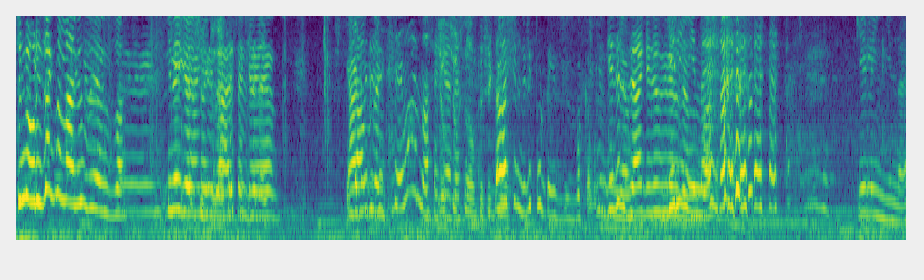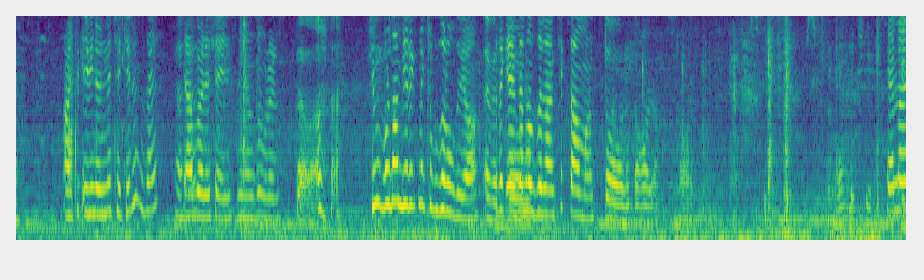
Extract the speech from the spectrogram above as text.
Şimdi uğrayacaktım ben de sizin yanınıza. Yine görüşmek üzere. Teşekkür ederiz. Yardım edecek bir şey var mı? Yok çok sağ olun. Teşekkür Daha ederim. şimdilik buradayız biz bakalım. Biz geliriz ya. Geliriz gideriz Gelin yine. Gelin yine. Artık evin önüne çekeriz de. ya böyle şey sizin yanınıza uğrarız. Tamam. Çünkü buradan bir yere gitmek çok zor oluyor. Evet, Direkt doğru. evden hazırlan çık daha mantıklı. doğru doğru. Doğru. Hemen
